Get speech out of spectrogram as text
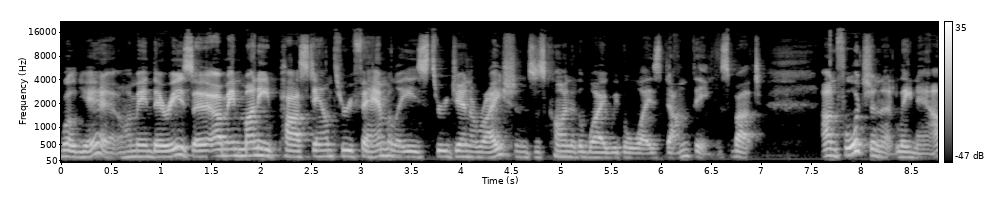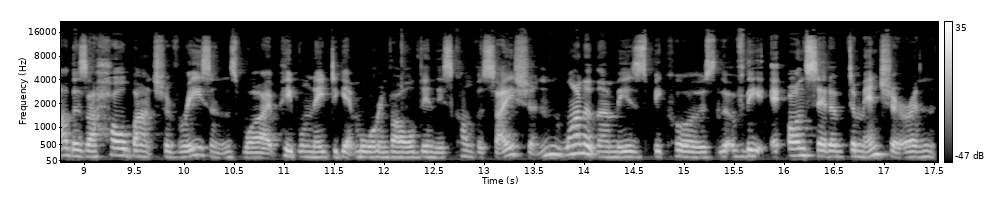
Well, yeah. I mean, there is. I mean, money passed down through families, through generations is kind of the way we've always done things. But unfortunately, now there's a whole bunch of reasons why people need to get more involved in this conversation. One of them is because of the onset of dementia and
